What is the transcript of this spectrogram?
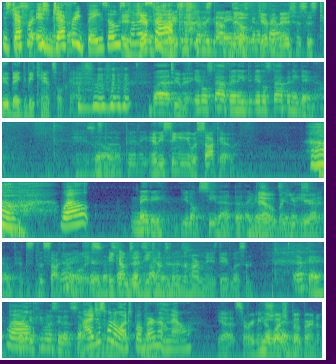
Is Jeffrey sexting is Jeffrey stop? Bezos is gonna Jeffrey stop? Is Bezos gonna Jeffrey stop? Bezos no, gonna Jeffrey stop? Bezos is too big to be canceled, guys. but too big. it'll stop any it'll stop any day now. It'll So- stop any- And he's singing it with Socko. Oh, well, Maybe you don't see that, but I guess No, could but say you hear with it. It's the Socko Alright, voice. sure, that's he Sac- comes in. He Socko comes in in the harmonies, dude. Listen. Okay. Well, if you want to say that Socko, I just want to watch that, Bo. Burnham now. Yeah, so we're gonna You go watch should. Bo Burnham.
